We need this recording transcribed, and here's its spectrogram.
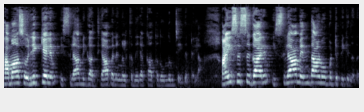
ഹമാസ് ഒരിക്കലും ഇസ്ലാമിക അധ്യാപനങ്ങൾക്ക് നിരക്കാത്തതൊന്നും ചെയ്തിട്ടില്ല. ഐസിസുകാരും ഇസ്ലാം എന്താണോ പഠിപ്പിക്കുന്നത്?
